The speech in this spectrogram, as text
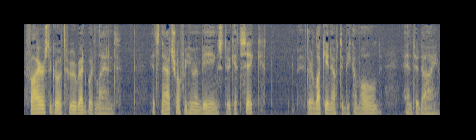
fires to go through redwood land, it's natural for human beings to get sick, if they're lucky enough to become old, and to die.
